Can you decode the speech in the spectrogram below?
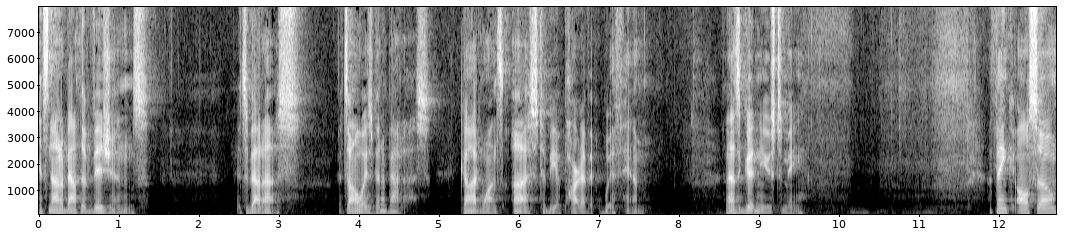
It's not about the visions, it's about us. It's always been about us. God wants us to be a part of it with him. And that's good news to me. I think also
